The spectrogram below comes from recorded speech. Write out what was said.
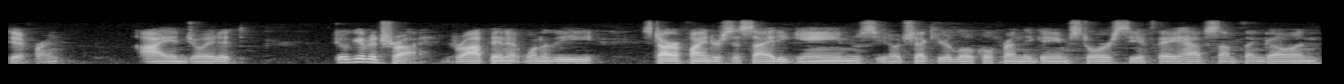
different, I enjoyed it. Go give it a try. Drop in at one of the Starfinder Society games. You know, check your local friendly game store, see if they have something going.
